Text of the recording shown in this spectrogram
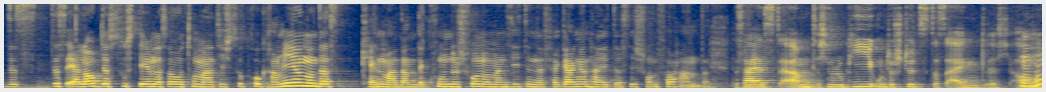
Das, das, erlaubt das System, das automatisch zu programmieren und das kennt man dann der Kunde schon und man sieht in der Vergangenheit, das ist schon vorhanden. Das heißt, ähm, Technologie unterstützt das eigentlich auch, mhm.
